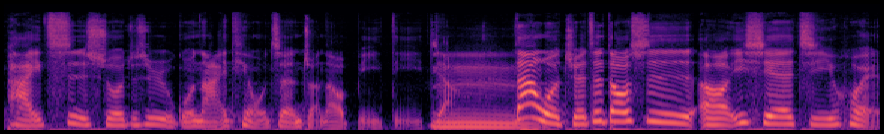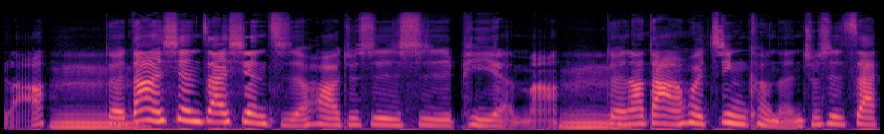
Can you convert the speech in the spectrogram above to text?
排斥说，就是如果哪一天我真的转到 BD 这样，嗯。但我觉得这都是呃一些机会啦。嗯。对，当然现在现职的话就是是 PM 嘛，嗯。对，那当然会尽可能就是在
